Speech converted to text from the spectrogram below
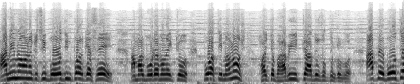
আমি মনে করছি বহুদিন পর গেছে। আমার বউটা মনে একটু পোয়াতি মানুষ, হয়তো ভাবি একটু আদর যত্ন করব। আপনার বউ তো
